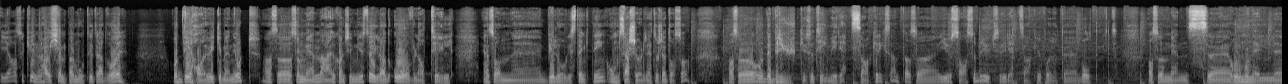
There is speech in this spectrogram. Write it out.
Ja, altså Kvinner har jo kjempa imot i 30 år, og det har jo ikke menn gjort. Altså, Så menn er jo kanskje i mye større grad overlatt til en sånn eh, biologisk tenkning om seg sjøl, rett og slett også. Altså, og det brukes jo til og med i rettssaker, ikke sant. Altså I USA så brukes jo i rettssaker i forhold til voldtekt. Altså menns eh, hormonelle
